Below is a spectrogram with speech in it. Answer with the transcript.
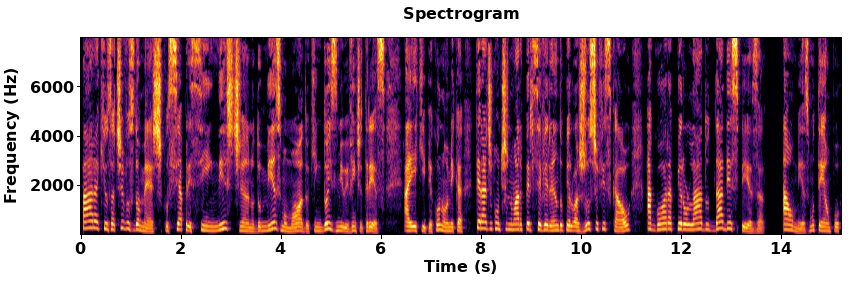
Para que os ativos domésticos se apreciem neste ano do mesmo modo que em 2023, a equipe econômica terá de continuar perseverando pelo ajuste fiscal, agora pelo lado da despesa ao mesmo tempo,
